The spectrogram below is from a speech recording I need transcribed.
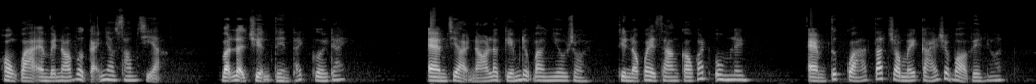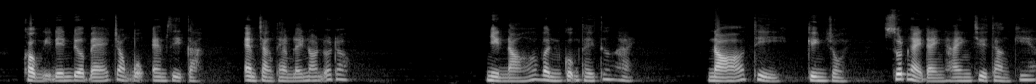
Hôm qua em với nó vừa cãi nhau xong chị ạ. Vẫn là chuyện tiền thách cưới đấy. Em chỉ hỏi nó là kiếm được bao nhiêu rồi, thì nó quay sang cao gắt um lên. Em tức quá tắt cho mấy cái rồi bỏ về luôn. Không nghĩ đến đứa bé trong bụng em gì cả. Em chẳng thèm lấy nó nữa đâu. Nhìn nó Vân cũng thấy thương hại. Nó thì kinh rồi. Suốt ngày đành hành chửi thằng kia.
